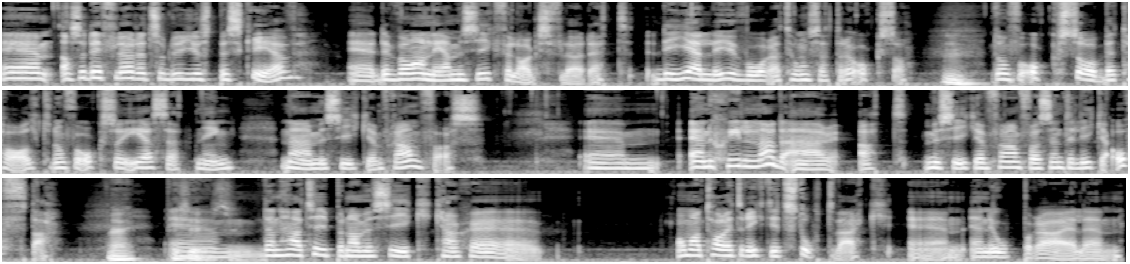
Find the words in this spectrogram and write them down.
Eh, alltså det flödet som du just beskrev, eh, det vanliga musikförlagsflödet, det gäller ju våra tonsättare också. Mm. De får också betalt, de får också ersättning när musiken framförs. Eh, en skillnad är att musiken framförs inte lika ofta. Nej, precis. Ehm, Den här typen av musik kanske, om man tar ett riktigt stort verk, en, en opera eller en,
